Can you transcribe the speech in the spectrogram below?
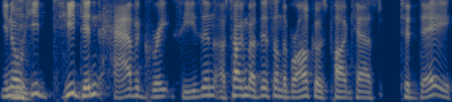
You know, mm. he he didn't have a great season. I was talking about this on the Broncos podcast today,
